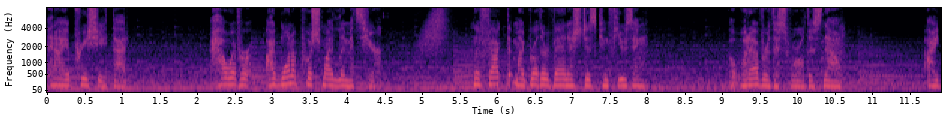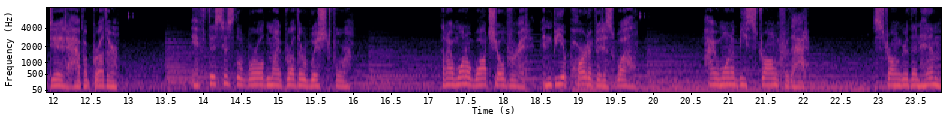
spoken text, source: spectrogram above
and I appreciate that. However, I want to push my limits here. The fact that my brother vanished is confusing. But whatever this world is now, I did have a brother. If this is the world my brother wished for, then I want to watch over it and be a part of it as well. I want to be strong for that. Stronger than him.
